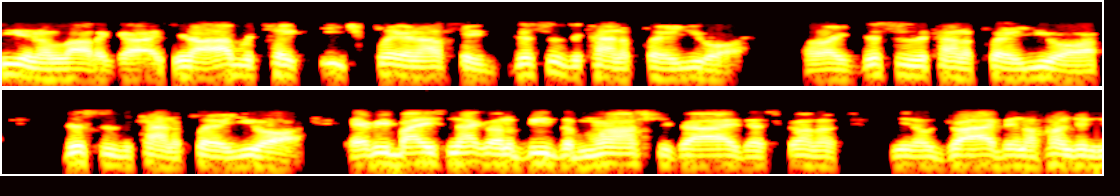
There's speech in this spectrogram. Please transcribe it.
see in a lot of guys. You know, I would take each player and I'll say, this is the kind of player you are. All right, this is the kind of player you are this is the kind of player you are. Everybody's not going to be the monster guy that's going to, you know, drive in 125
